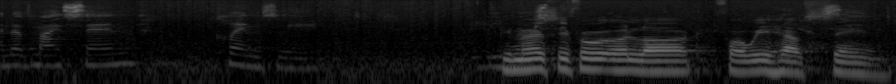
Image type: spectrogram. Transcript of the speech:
and of my sin, cleanse me. Be merciful, O Lord, for we have sinned.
